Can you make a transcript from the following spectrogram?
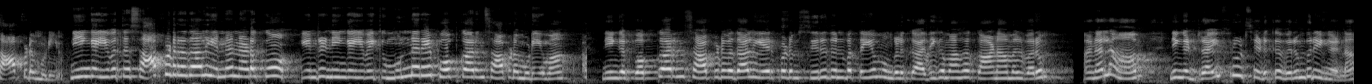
சாப்பிட முடியும். நீங்க இவத்தை சாப்பிடுறதால என்ன நடக்கும் என்று நீங்க இவைக்கு முன்னரே பாப்கார்ன் சாப்பிட முடியுமா? நீங்க பாப்கார்ன் சாப்பிடுவதால் ஏற்படும் சிறு துன்பத்தையும் உங்களுக்கு அதிகமாக காணாமல் வரும். ஆனால் ஆம் நீங்கள் ட்ரை ஃப்ரூட்ஸ் எடுக்க விரும்புகிறீங்கன்னா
